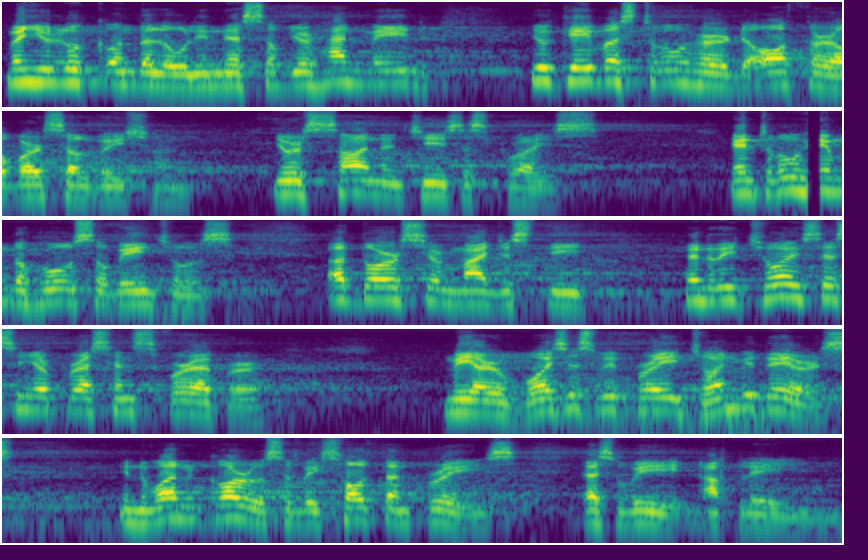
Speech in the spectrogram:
When you look on the lowliness of your handmaid, you gave us through her the author of our salvation, your Son and Jesus Christ. And through him the host of angels adores your majesty and rejoices in your presence forever. May our voices, we pray, join with theirs in one chorus of exultant praise as we acclaim.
